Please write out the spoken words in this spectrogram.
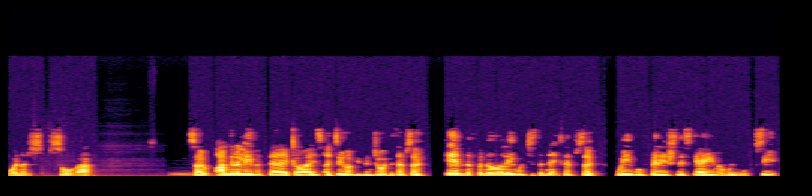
point. I just saw that. So I'm going to leave it there, guys. I do hope you've enjoyed this episode. In the finale, which is the next episode, we will finish this game and we will see it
